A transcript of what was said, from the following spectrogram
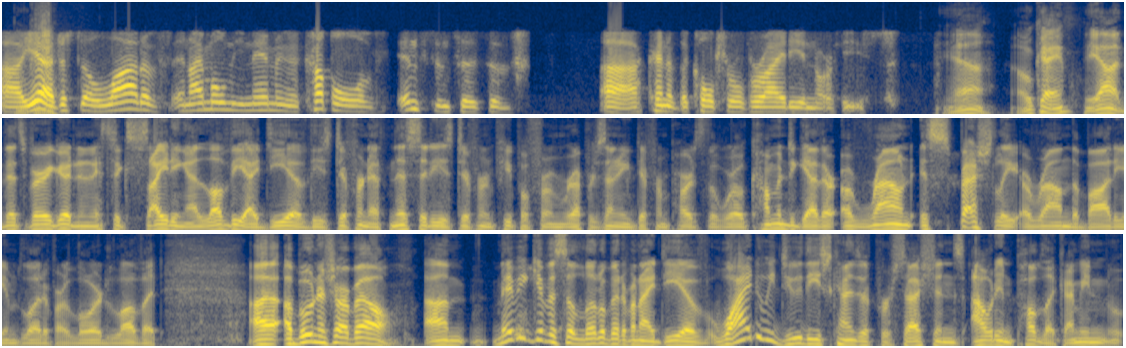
uh, yeah, just a lot of, and I'm only naming a couple of instances of uh, kind of the cultural variety in Northeast. Yeah. Okay. Yeah, that's very good. And it's exciting. I love the idea of these different ethnicities, different people from representing different parts of the world coming together around, especially around the body and blood of our Lord. Love it. Uh, Abouna Sharbel, um, maybe give us a little bit of an idea of why do we do these kinds of processions out in public? I mean,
